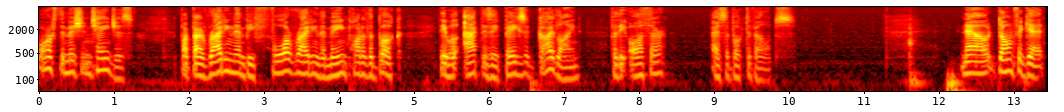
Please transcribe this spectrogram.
or if the mission changes, but by writing them before writing the main part of the book, they will act as a basic guideline for the author as the book develops. Now, don't forget,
